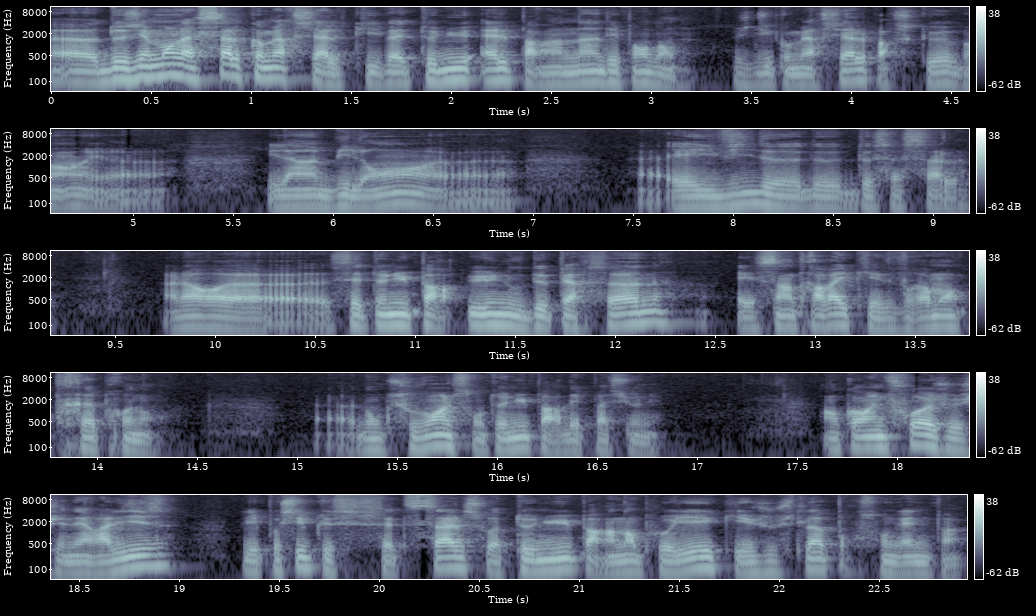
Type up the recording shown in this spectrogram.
Euh, deuxièmement, la salle commerciale, qui va être tenue, elle, par un indépendant. Je dis commercial parce que ben, il a un bilan euh, et il vit de, sa salle. Alors, euh, c'est tenu par une ou deux personnes, et c'est un travail qui est vraiment très prenant. donc souvent, elles sont tenues par des passionnés. Encore une fois, je généralise, il est possible que cette salle soit tenue par un employé qui est juste là pour son gagne-pain,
